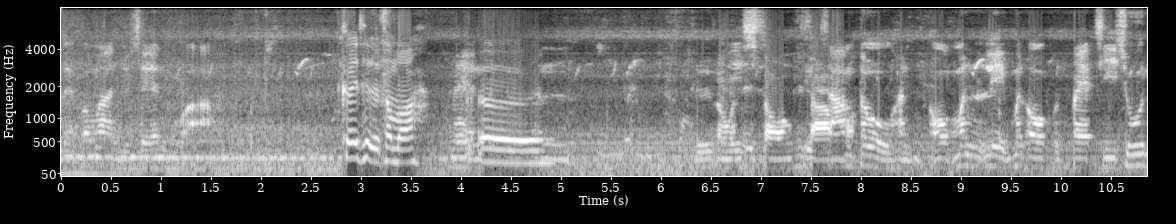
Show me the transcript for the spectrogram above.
เลยประมาณอยู่แสนกว่า เคยถือคำบ่แม่นเออถือรางวัลที่สองที่สามสามโตหันออกมันเลขมันออกแปดสี่ชุน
